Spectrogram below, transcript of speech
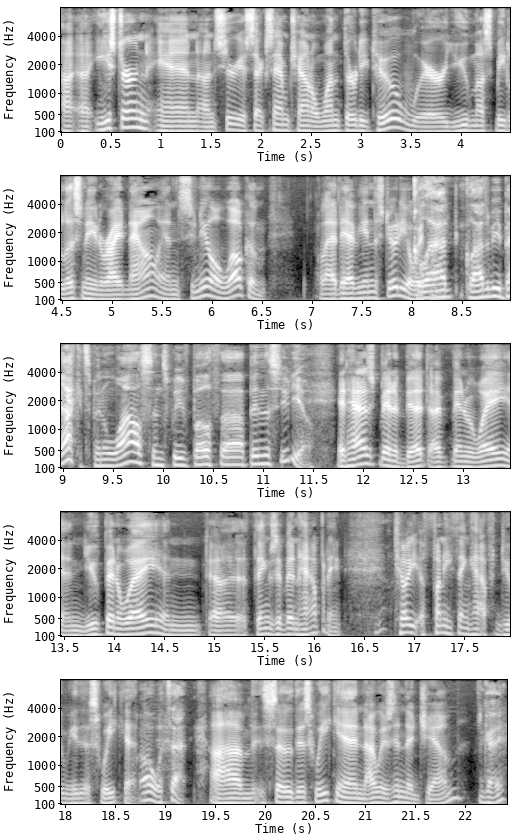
Uh, uh, Eastern and on Sirius XM channel 132, where you must be listening right now. And Sunil, welcome. Glad to have you in the studio. Glad, glad to be back. It's been a while since we've both uh, been in the studio. It has been a bit. I've been away, and you've been away, and uh, things have been happening. Yeah. Tell you a funny thing happened to me this weekend. Oh, what's that? Um, so this weekend I was in the gym. Okay.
